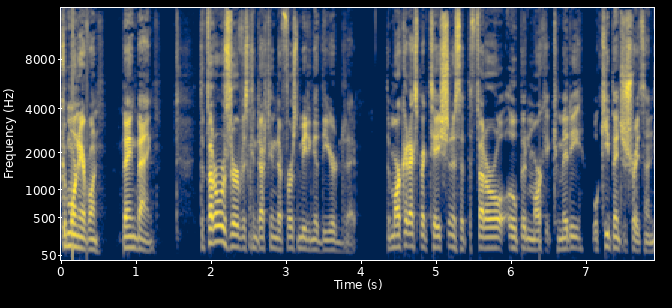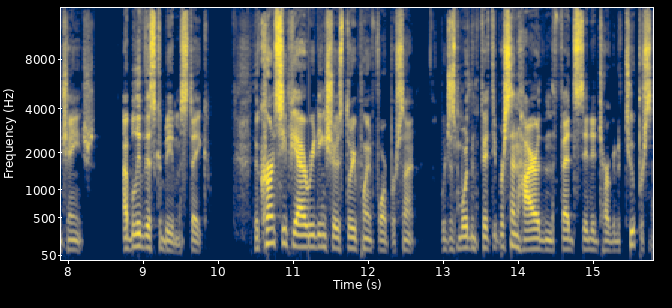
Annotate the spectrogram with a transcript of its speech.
Good morning, everyone. Bang, bang. The Federal Reserve is conducting their first meeting of the year today. The market expectation is that the Federal Open Market Committee will keep interest rates unchanged. I believe this could be a mistake. The current CPI reading shows 3.4%, which is more than 50% higher than the Fed's stated target of 2%.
